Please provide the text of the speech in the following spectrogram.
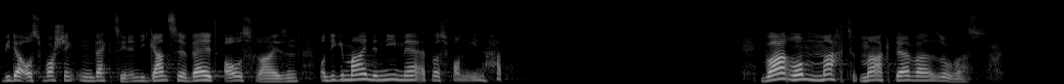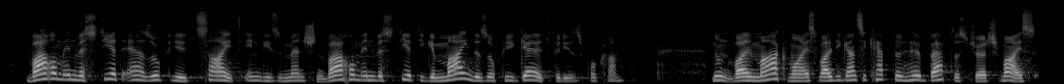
wieder aus Washington wegziehen, in die ganze Welt ausreisen und die Gemeinde nie mehr etwas von ihnen hat. Warum macht Mark Dever sowas? Warum investiert er so viel Zeit in diese Menschen? Warum investiert die Gemeinde so viel Geld für dieses Programm? Nun, weil Mark weiß, weil die ganze Capitol Hill Baptist Church weiß,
